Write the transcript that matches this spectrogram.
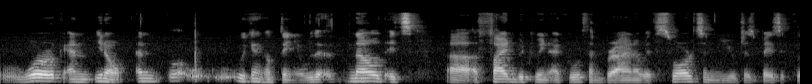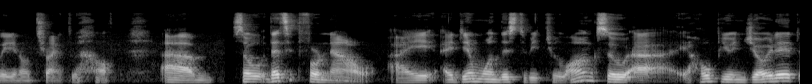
work and you know and we can continue now it's uh, a fight between Agruth and Brianna with swords, and you're just basically, you know, trying to help. Um, so that's it for now. I, I didn't want this to be too long, so uh, I hope you enjoyed it,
